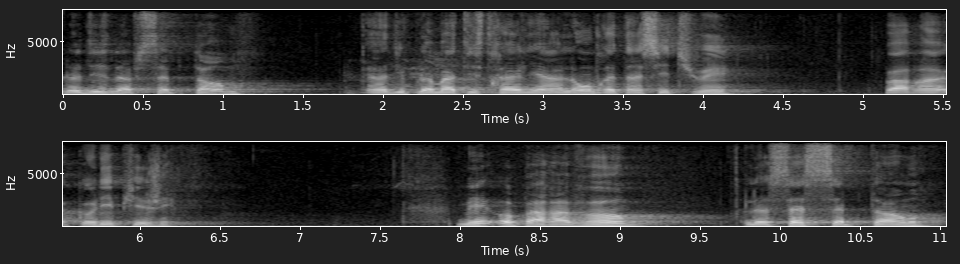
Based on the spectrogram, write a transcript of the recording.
le 19 septembre, un diplomate israélien à Londres est institué par un colis piégé. Mais auparavant, le 16 septembre,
